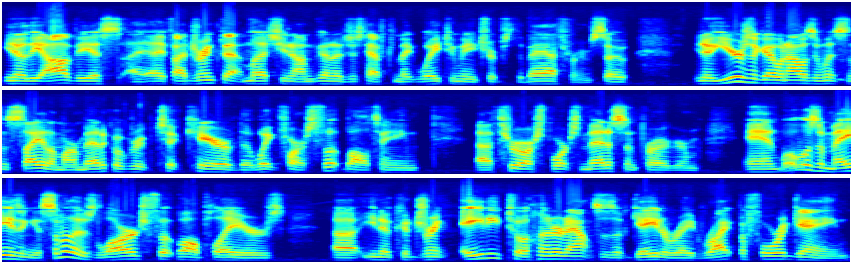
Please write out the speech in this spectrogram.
you know, the obvious, I, if I drink that much, you know, I'm going to just have to make way too many trips to the bathroom. So, you know, years ago when I was in Winston-Salem, our medical group took care of the Wake Forest football team uh, through our sports medicine program. And what was amazing is some of those large football players, uh, you know, could drink 80 to 100 ounces of Gatorade right before a game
